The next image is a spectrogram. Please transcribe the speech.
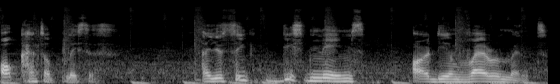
all kinds of places. And you think these names are the environment.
